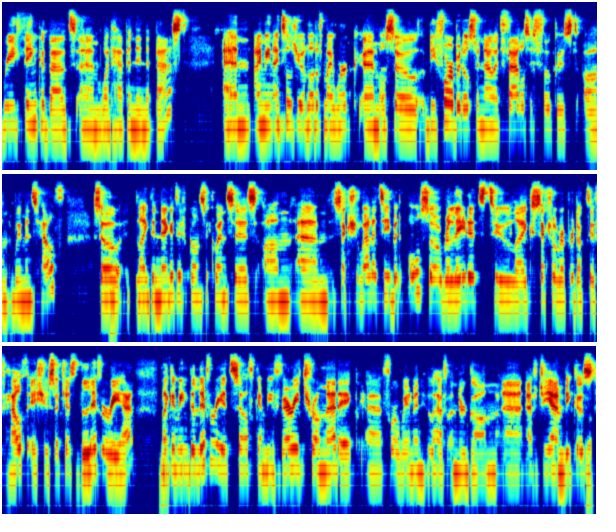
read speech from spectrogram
rethink about um, what happened in the past. And I mean, I told you a lot of my work um, also before, but also now at Pharos is focused on women's health. So, like the negative consequences on um, sexuality, but also related to like sexual reproductive health issues such as delivery. Huh? Like, I mean, delivery itself can be very traumatic uh, for women who have undergone uh, FGM because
